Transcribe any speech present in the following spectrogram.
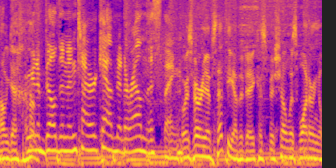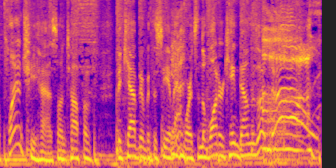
Oh yeah. I'm going to build an entire cabinet around this thing. I was very upset the other day because Michelle was watering a plant she has on top of the cabinet with the CMA Yeah. boards, and the water came down the. No! Oh.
